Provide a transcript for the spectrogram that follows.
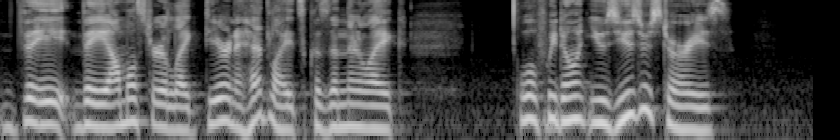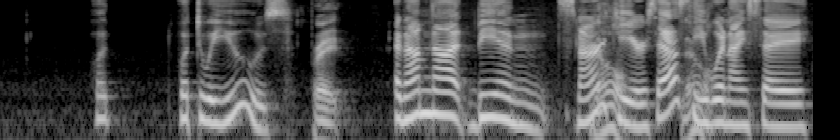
they they almost are like deer in the headlights because then they're like well if we don't use user stories what what do we use Right. and i'm not being snarky No, or sassy no. when i say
